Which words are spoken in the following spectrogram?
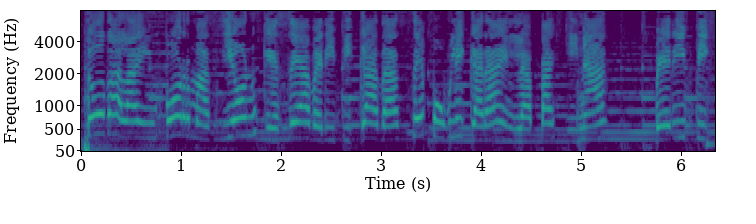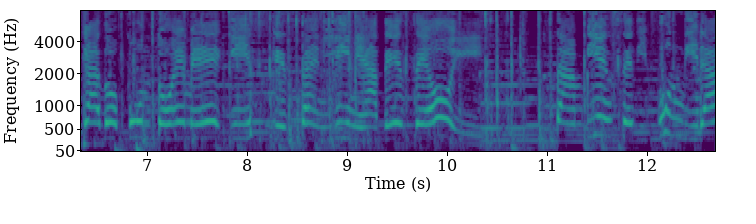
Toda la información que sea verificada se publicará en la página verificado.mx que está en línea desde hoy. También se difundirá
